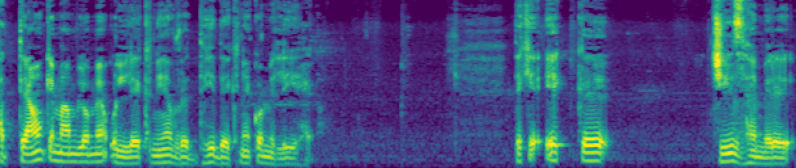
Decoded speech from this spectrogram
हत्याओं के मामलों में उल्लेखनीय वृद्धि देखने को मिली है। देखिए, एक चीज़ है मेरे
